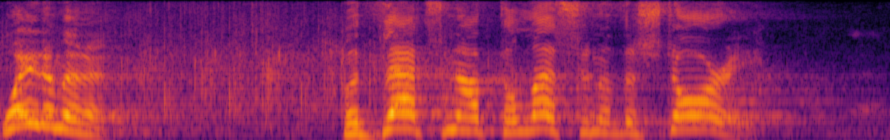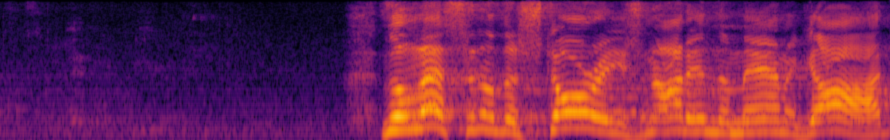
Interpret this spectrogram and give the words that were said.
Wait a minute. But that's not the lesson of the story. The lesson of the story is not in the man of God.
